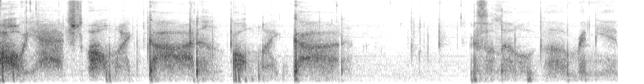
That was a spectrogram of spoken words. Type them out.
Oh yeah, it's- oh my god, oh my god. It's a little uh, minion.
